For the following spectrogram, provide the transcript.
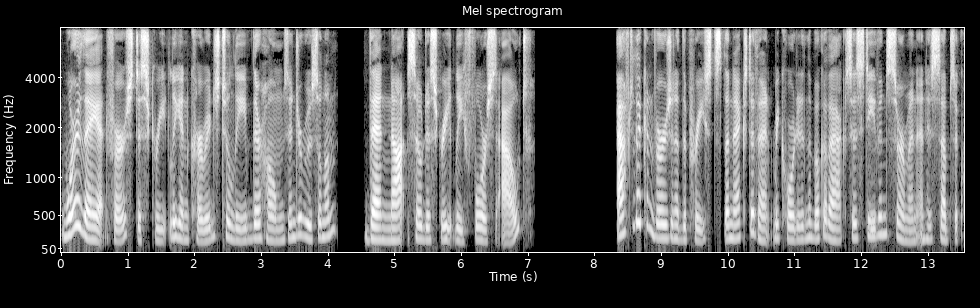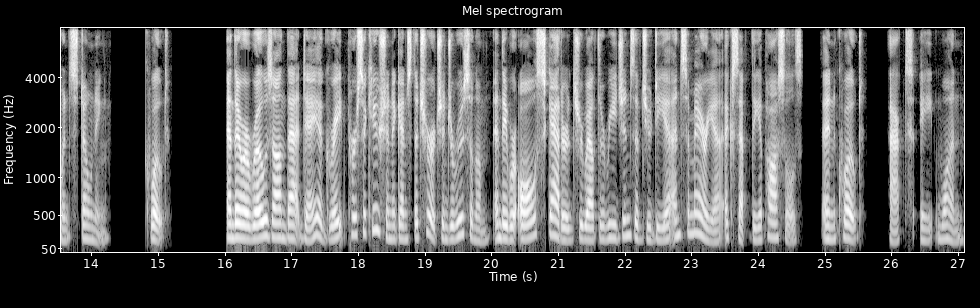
Were they at first discreetly encouraged to leave their homes in Jerusalem then not so discreetly forced out? After the conversion of the priests, the next event recorded in the book of Acts is Stephen's sermon and his subsequent stoning. Quote, and there arose on that day a great persecution against the church in Jerusalem, and they were all scattered throughout the regions of Judea and Samaria, except the apostles. Acts 8 1.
